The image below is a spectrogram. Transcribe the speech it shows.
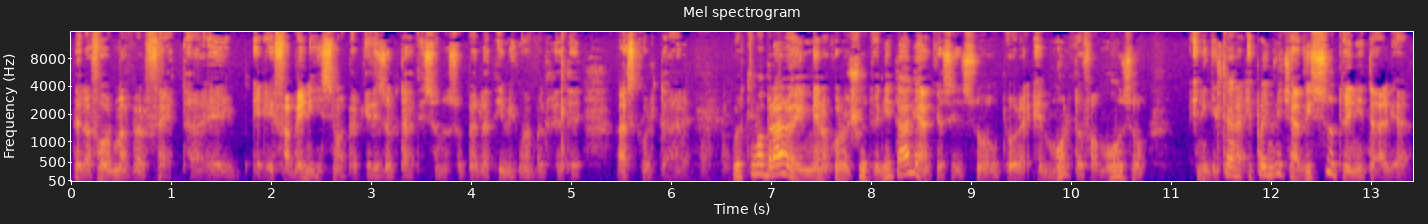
della forma perfetta e, e fa benissimo perché i risultati sono superlativi come potrete ascoltare. L'ultimo brano è il meno conosciuto in Italia, anche se il suo autore è molto famoso in Inghilterra e poi invece ha vissuto in Italia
